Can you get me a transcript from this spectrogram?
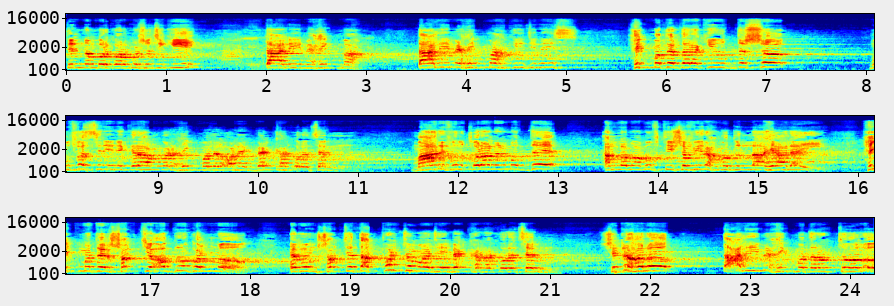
তিন নম্বর কর্মসূচি কি? তালিমে হিকমা। তালিমে হিকমাহ কি জিনিস? হিকমতের দ্বারা কি উদ্দেশ্য? মুফাসসিরিন ইকরামগণ হিকমতের অনেক ব্যাখ্যা করেছেন। মারিফুল কোরআনের মধ্যে আল্লামা মুফতি শফি রহমতুল্লাহ আলাই হিকমতের সবচেয়ে অগ্রগণ্য এবং সবচেয়ে তাৎপর্যময় যে ব্যাখ্যাটা করেছেন, সেটা হলো তালিমে হিকমতের অর্থ হলো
